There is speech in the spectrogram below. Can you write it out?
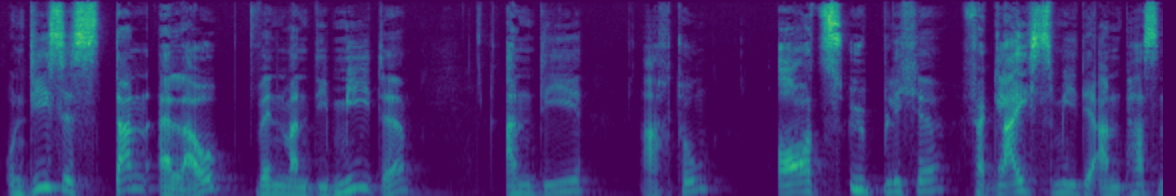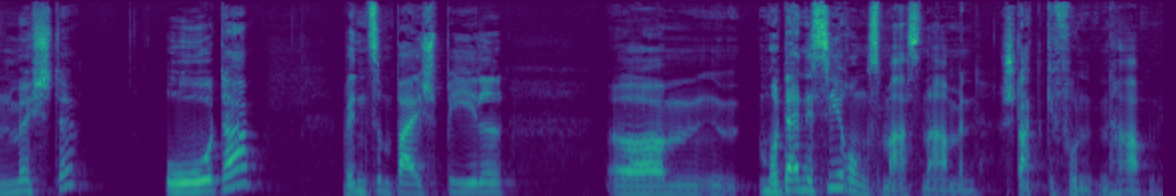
Und dies ist dann erlaubt, wenn man die Miete an die, Achtung, ortsübliche Vergleichsmiete anpassen möchte oder wenn zum Beispiel ähm, Modernisierungsmaßnahmen stattgefunden haben.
